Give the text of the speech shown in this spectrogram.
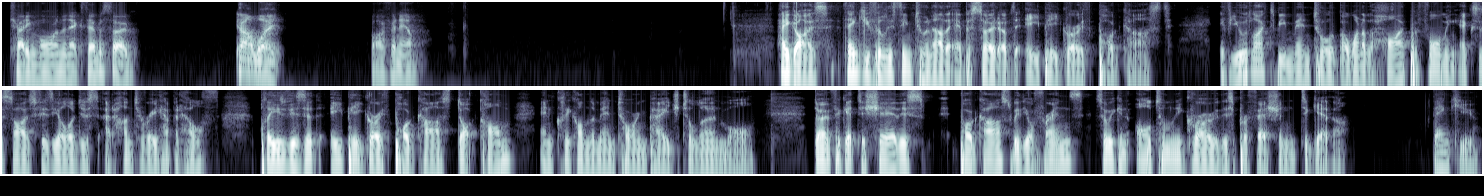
chatting more in the next episode. Can't wait. Bye for now. Hey guys, thank you for listening to another episode of the EP Growth Podcast. If you would like to be mentored by one of the high performing exercise physiologists at Hunter Rehab and Health, please visit epgrowthpodcast.com and click on the mentoring page to learn more. Don't forget to share this podcast with your friends so we can ultimately grow this profession together. Thank you.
